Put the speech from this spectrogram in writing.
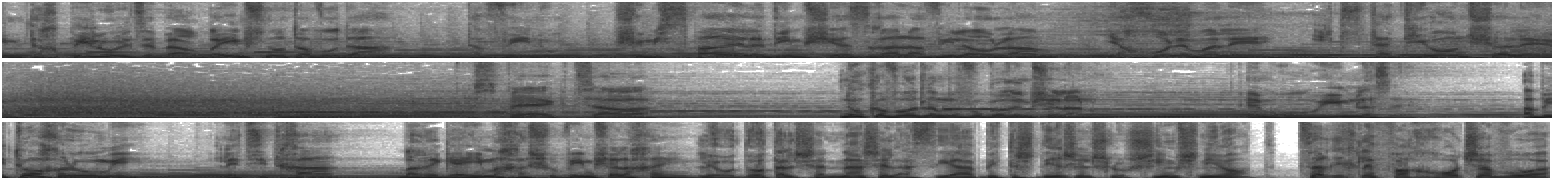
אם תכפילו את זה ב-40 שנות עבודה, תבינו שמספר הילדים שהיא עזרה להביא לעולם יכול למלא איצטדיון שלם. אספקט, שרה. תנו כבוד למבוגרים שלנו. הם ראויים לזה. הביטוח הלאומי, לצדך ברגעים החשובים של החיים. להודות על שנה של עשייה בתשדיר של 30 שניות? צריך לפחות שבוע.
